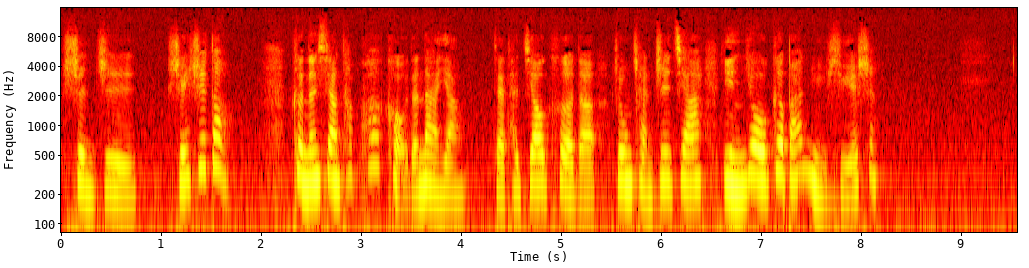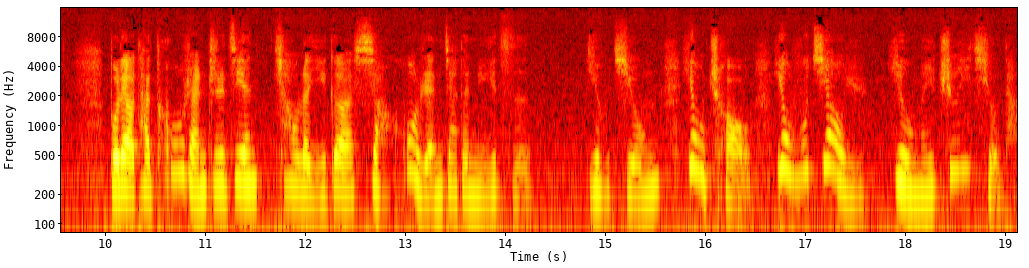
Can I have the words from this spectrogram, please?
甚至谁知道，可能像他夸口的那样，在他教课的中产之家引诱个把女学生。不料他突然之间挑了一个小户人家的女子。又穷又丑又无教育又没追求他，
